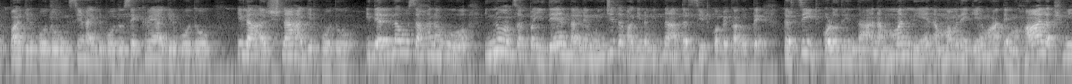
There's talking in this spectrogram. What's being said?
ಉಪ್ಪಾಗಿರ್ಬೋದು, ಹುಣಸೆಹಣ್ಣಾಗಿರ್ಬೋದು, ಸಕ್ಕರೆ ಆಗಿರ್ಬೋದು ಇಲ್ಲ ಅರಿಶಿನ ಆಗಿರ್ಬೋದು ಇದೆಲ್ಲವೂ ಸಹ ನಾವು ಇನ್ನೂ ಒಂದು ಸ್ವಲ್ಪ ಇದೆ ಅಂದಾಗಲೇ ಮುಂಚಿತವಾಗಿ ನಾವು ಇದನ್ನ ತರಿಸಿ ಇಟ್ಕೋಬೇಕಾಗುತ್ತೆ. ತರಿಸಿ ಇಟ್ಕೊಳ್ಳೋದ್ರಿಂದ ನಮ್ಮಲ್ಲಿಯೇ ನಮ್ಮ ಮನೆಗೆ ಮಾತೆ ಮಹಾಲಕ್ಷ್ಮಿ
